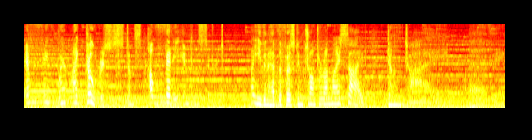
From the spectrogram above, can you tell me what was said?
Everywhere I go, resistance. How very inconsiderate. I even have the first enchanter on my side, don't I? Irving?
